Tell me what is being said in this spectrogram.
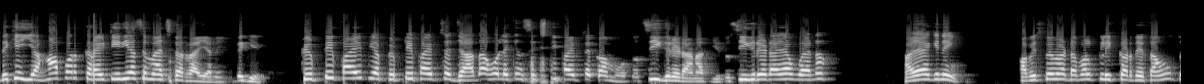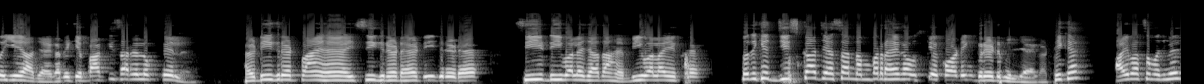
देखिए यहाँ पर क्राइटेरिया से मैच कर रहा है या नहीं? देखिए। 55 या 55 से ज़्यादा हो, लेकिन 65 से कम हो तो सी ग्रेड आना चाहिए। तो सी ग्रेड आया हुआ है ना? आया है कि नहीं? अब इस पे मैं डबल क्लिक कर देता हूँ तो ये आ जाएगा। देखिए, बाकी सारे लोग फेल हैं। है डी ग्रेड पाए हैं सी ग्रेड है डी ग्रेड है सी डी वाले ज़्यादा हैं बी वाला एक है। तो देखिए, जिसका जैसा नंबर रहेगा, उसके अकॉर्डिंग ग्रेड मिल जाएगा, ठीक है? आई बात समझ में?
